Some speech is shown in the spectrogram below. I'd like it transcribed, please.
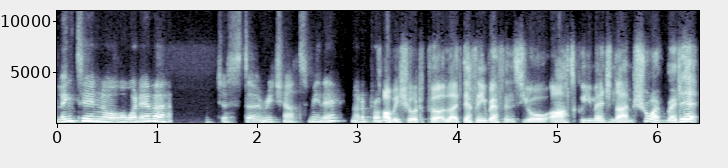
LinkedIn or, or whatever just uh, reach out to me there. Not a problem. I'll be sure to put like definitely reference your article you mentioned. I'm sure I've read it,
